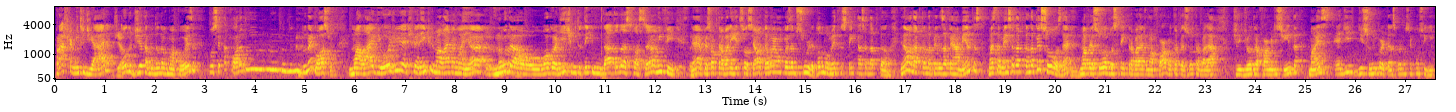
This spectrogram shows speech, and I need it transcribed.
praticamente diária, todo dia está mudando alguma coisa, você está fora do, do, do, do, negócio. Uma live hoje é diferente de uma live amanhã, Exatamente. muda o algoritmo, tu tem que mudar toda a situação, enfim. Né? O pessoal que trabalha em rede social, então é uma coisa absurda. Todo momento você tem que estar se adaptando. E não adaptando apenas a ferramentas, mas também se adaptando a pessoas. Né? Uma pessoa você tem que trabalhar de uma forma, outra pessoa trabalhar de, de outra forma distinta, mas é de, de suma importância para você conseguir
